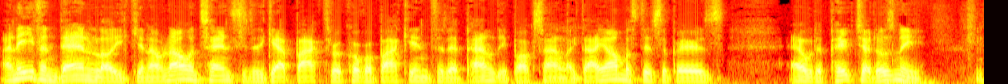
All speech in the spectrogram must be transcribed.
And even then, like you know, no intensity to get back to recover back into the penalty box and like mm. that. He almost disappears out of the picture, doesn't he?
